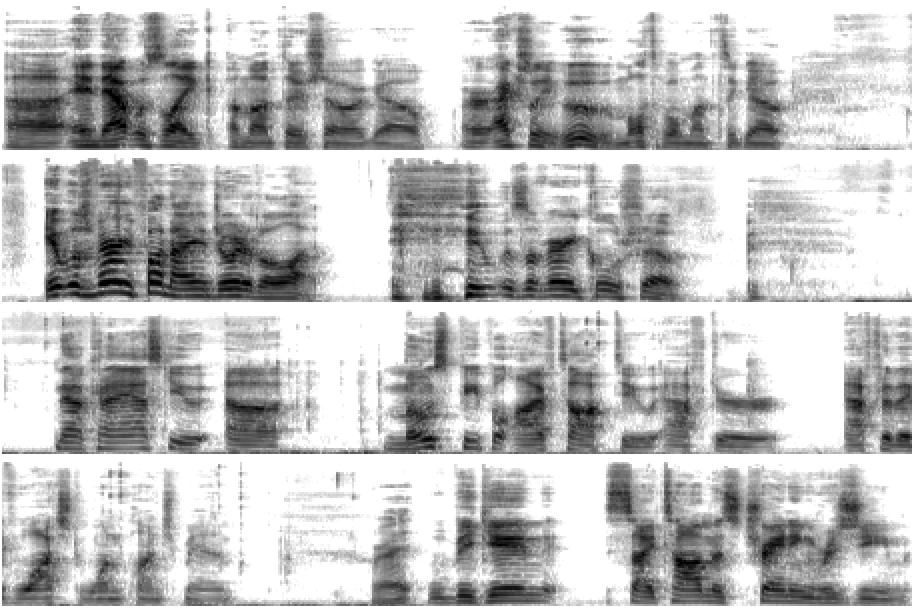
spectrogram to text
Uh, and that was like a month or so ago. Or actually, ooh, multiple months ago. It was very fun. I enjoyed it a lot. it was a very cool show. Now, can I ask you? Uh, most people I've talked to after after they've watched One Punch Man Right? will begin Saitama's training regime.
